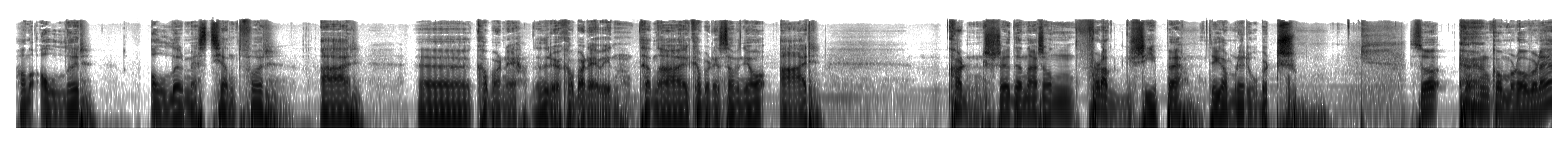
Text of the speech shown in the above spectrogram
han er aller, aller mest kjent for, er uh, Cabernet. Den røde Cabernet-vinen. Den er Cabernet Sauvignon er kanskje Den er sånn flaggskipet til gamle Robert. Så kommer du over det.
